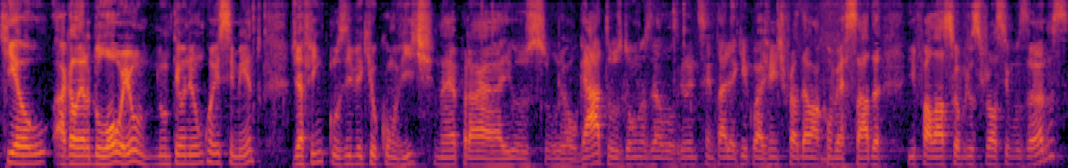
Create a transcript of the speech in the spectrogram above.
que é o- a galera do LoL, eu não tenho nenhum conhecimento, já fiz inclusive aqui o convite, né, para os, o Gato, os donos da Los Grandes sentarem aqui com a gente para dar uma conversada e falar sobre os próximos anos.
